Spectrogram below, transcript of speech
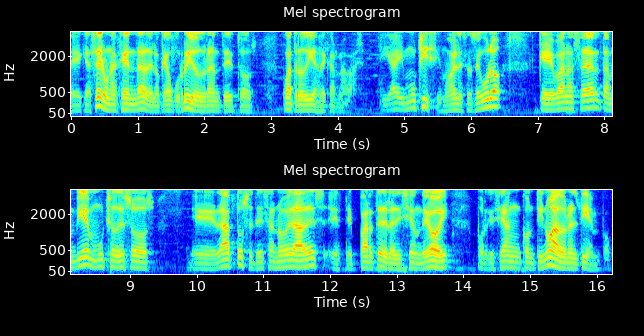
eh, que hacer una agenda de lo que ha ocurrido durante estos cuatro días de carnaval. Y hay muchísimo, ¿eh? les aseguro que van a ser también muchos de esos datos, de esas novedades, este, parte de la edición de hoy, porque se han continuado en el tiempo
